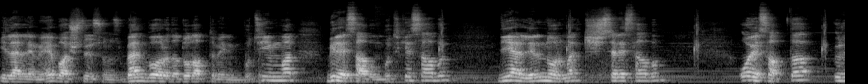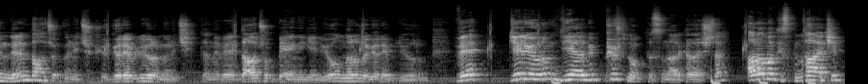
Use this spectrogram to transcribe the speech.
ilerlemeye başlıyorsunuz. Ben bu arada dolapta benim butiğim var. Bir hesabım butik hesabı. Diğerleri normal kişisel hesabım. O hesapta ürünlerim daha çok öne çıkıyor. Görebiliyorum öne çıktığını ve daha çok beğeni geliyor. Onları da görebiliyorum. Ve geliyorum diğer bir püf noktasına arkadaşlar. Arama kısmına takip,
